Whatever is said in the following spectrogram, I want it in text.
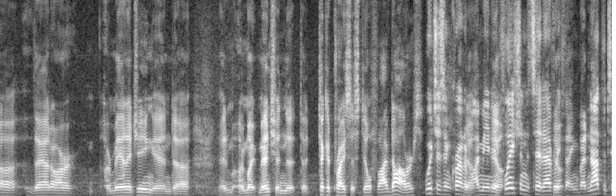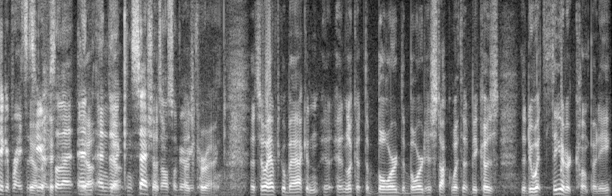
uh, that are, are managing, and, uh, and I might mention that the ticket price is still $5. Which is incredible. Yeah, I mean, yeah. inflation has hit everything, but not the ticket prices Yeah. here. So that and, Yeah, and the yeah. concessions also very That's affordable. correct. And so I have to go back and, and look at the board. The board has stuck with it because the DeWitt Theater Company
